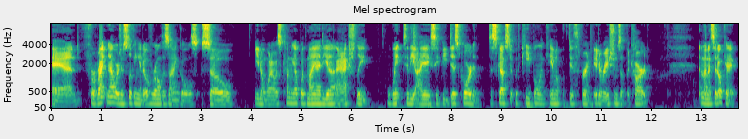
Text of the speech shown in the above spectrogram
And for right now, we're just looking at overall design goals. So, you know, when I was coming up with my idea, I actually went to the IACP Discord and discussed it with people and came up with different iterations of the card. And then I said, okay,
